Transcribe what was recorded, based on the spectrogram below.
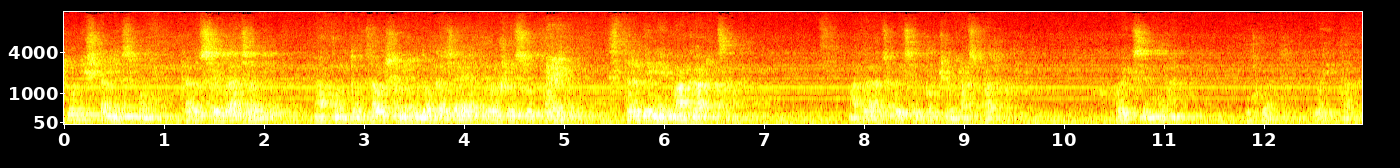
Tu ništa nije spomenuo. Kada se vraćali nakon tog završenog događaja, prošli su pored strdine magarca. Magarac koji se počeo raspadati, kojeg se muha uhvati, tamo.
